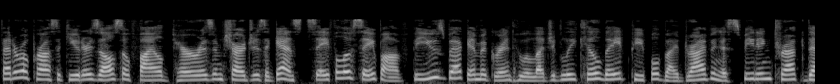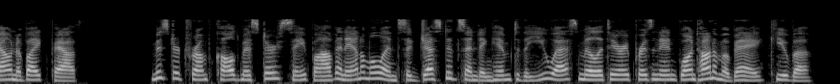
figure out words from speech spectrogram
Federal prosecutors also filed terrorism charges against Sayfullo Saipov, the Uzbek immigrant who allegedly killed eight people by driving a speeding truck down a bike path. Mr. Trump called Mr. Saipov an animal and suggested sending him to the U.S. military prison in Guantanamo Bay, Cuba.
